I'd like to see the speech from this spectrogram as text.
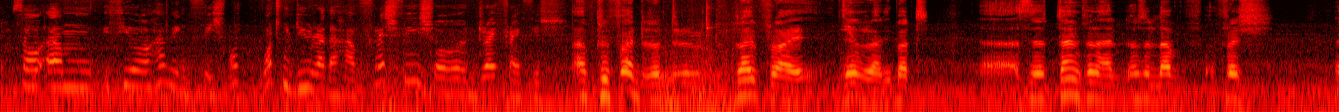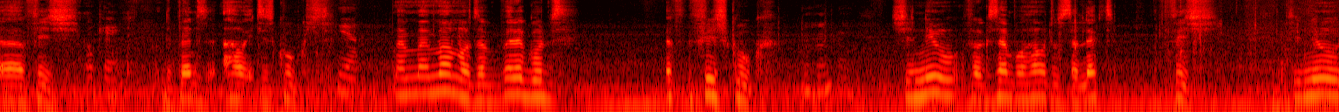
So, um, if you're having fish, what, what would you rather have, fresh fish or dry fry fish? I prefer dry fry generally, but uh, there are times when I also love fresh uh, fish. Okay. Depends how it is cooked. Yeah. My, my mom was a very good uh, fish cook. Mm-hmm. She knew, for example, how to select fish. She knew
